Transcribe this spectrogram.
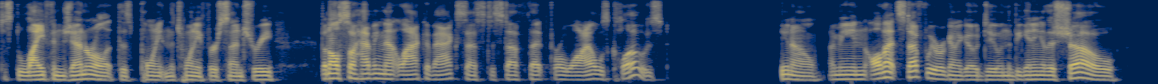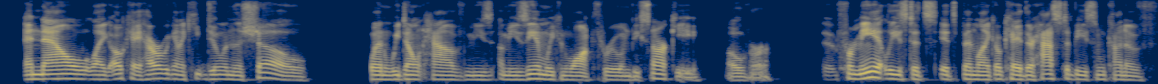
just life in general at this point in the 21st century, but also having that lack of access to stuff that for a while was closed. You know, I mean, all that stuff we were going to go do in the beginning of the show, and now, like, okay, how are we going to keep doing this show when we don't have muse- a museum we can walk through and be snarky over? For me, at least, it's it's been like, okay, there has to be some kind of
